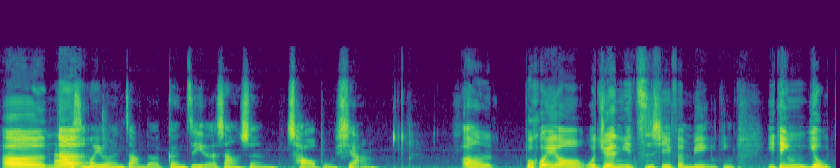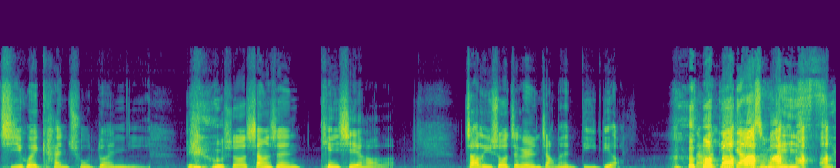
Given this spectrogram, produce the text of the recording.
呃，那为什么有人长得跟自己的上身超不像？嗯、呃，不会哦，我觉得你仔细分辨，一定一定有机会看出端倪。比如说上升天蝎好了，照理说这个人长得很低调，长得低调是什么意思？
